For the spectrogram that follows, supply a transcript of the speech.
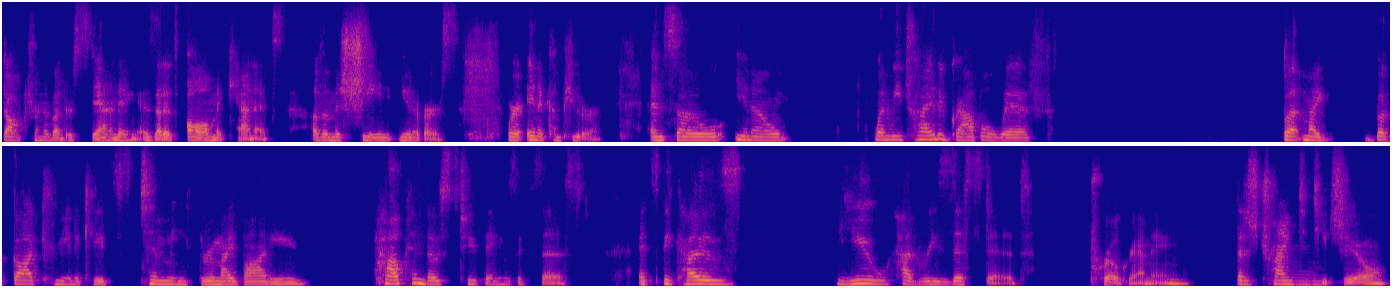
doctrine of understanding is that it's all mechanics of a machine universe. We're in a computer. And so, you know, when we try to grapple with, but my, but God communicates to me through my body, how can those two things exist? It's because you have resisted programming that is trying mm. to teach you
